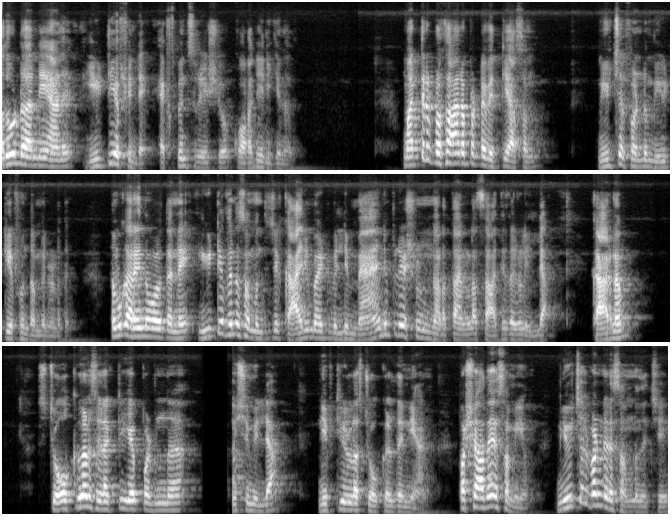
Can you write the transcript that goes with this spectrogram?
അതുകൊണ്ട് തന്നെയാണ് ഇ ടി എഫിന്റെ എക്സ്പെൻസ് റേഷ്യോ കുറഞ്ഞിരിക്കുന്നത്. മറ്റൊരു പ്രധാനപ്പെട്ട വ്യത്യാസം മ്യൂച്വൽ ഫണ്ടും ഇ ടി എഫും തമ്മിലുള്ളത്. നമുക്കറിയുന്ന പോലെ തന്നെ ഇ ടി എഫിനെ സംബന്ധിച്ച് കാര്യമായിട്ട് വലിയ മാനിപ്പുലേഷൻ നടത്താനുള്ള സാധ്യതകളില്ല. കാരണം സ്റ്റോക്കുകൾ സെലക്ട് ചെയ്യപ്പെടുന്ന ആവശ്യമില്ല. നിഫ്റ്റിയുള്ള സ്റ്റോക്കുകൾ തന്നെയാണ്. പക്ഷെ അതേസമയം മ്യൂച്വൽ ഫണ്ടിനെ സംബന്ധിച്ച്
